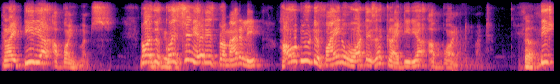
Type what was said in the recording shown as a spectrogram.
criteria appointments. Now, the question here is primarily how do you define what is a criteria appointment? So, the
